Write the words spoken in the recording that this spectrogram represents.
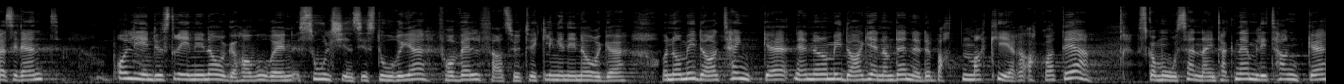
President, Oljeindustrien i Norge har vært en solskinnshistorie for velferdsutviklingen i Norge. Når vi, i dag gjennom denne debatten markerer akkurat det, skal vi også sende en takknemlig tanke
